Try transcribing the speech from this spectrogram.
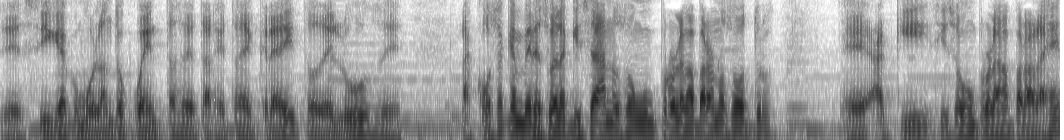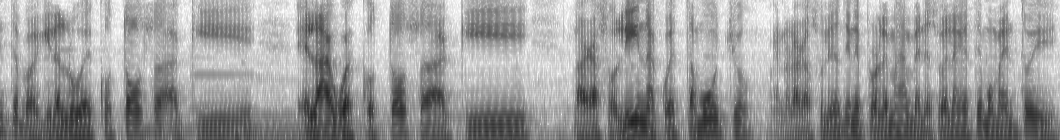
eh, sigue acumulando cuentas de tarjetas de crédito, de luz, de, las cosas que en Venezuela quizás no son un problema para nosotros, eh, aquí sí son un problema para la gente, porque aquí la luz es costosa, aquí el agua es costosa, aquí la gasolina cuesta mucho. Bueno, la gasolina tiene problemas en Venezuela en este momento y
